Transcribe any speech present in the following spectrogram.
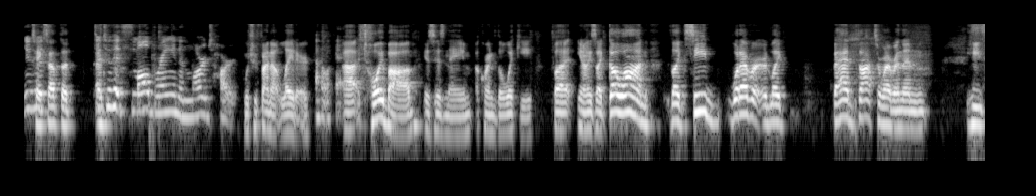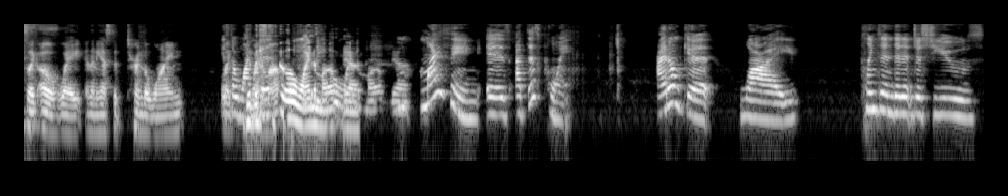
due, takes his, out the due to his small brain and large heart. which we find out later. Oh, okay. Uh, Toy Bob is his name according to the wiki, but you know he's like, go on, like seed whatever, or, like bad thoughts or whatever, and then he's like, oh wait, and then he has to turn the wine. He has like, to wind wind it. him up. A little wind 'em up. Wind Yeah. him up, yeah. M- My thing is at this point, I don't get why Plankton didn't just use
